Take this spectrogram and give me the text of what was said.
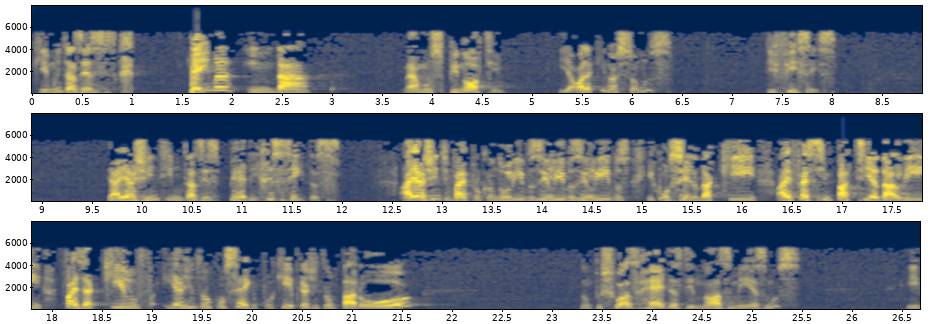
que muitas vezes teima em dar né, um spinote. E olha que nós somos difíceis. E aí a gente muitas vezes pede receitas. Aí a gente vai procurando livros e livros e livros, e conselho daqui, aí faz simpatia dali, faz aquilo, e a gente não consegue. Por quê? Porque a gente não parou, não puxou as rédeas de nós mesmos, e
